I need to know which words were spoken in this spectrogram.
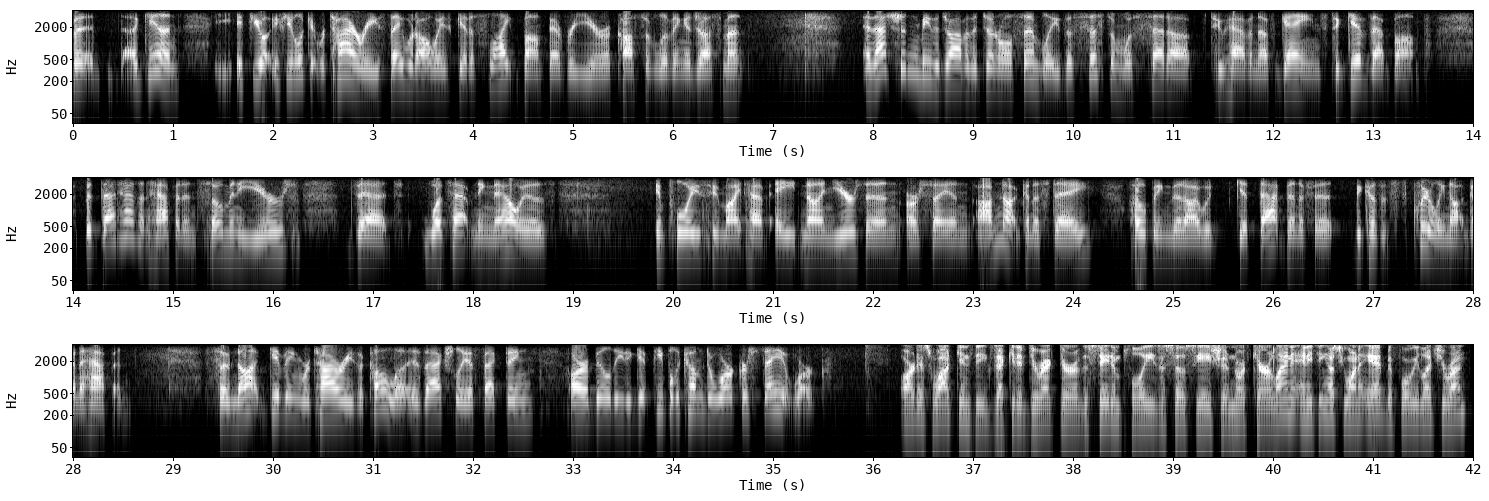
But again, if you if you look at retirees, they would always get a slight bump every year, a cost of living adjustment. And that shouldn't be the job of the General Assembly. The system was set up to have enough gains to give that bump. But that hasn't happened in so many years that what's happening now is employees who might have eight, nine years in are saying, I'm not going to stay, hoping that I would get that benefit because it's clearly not going to happen. So, not giving retirees a COLA is actually affecting our ability to get people to come to work or stay at work. Ardis Watkins, the executive director of the State Employees Association of North Carolina. Anything else you want to add before we let you run?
